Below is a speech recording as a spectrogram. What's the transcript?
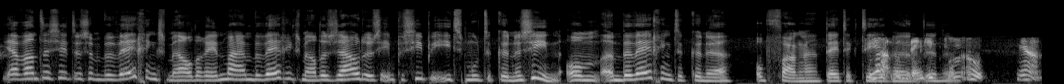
Ja, want er zit dus een bewegingsmelder in. Maar een bewegingsmelder zou dus in principe iets moeten kunnen zien. Om een beweging te kunnen opvangen, detecteren. Ja, dat denk ik dan ook. Ja.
